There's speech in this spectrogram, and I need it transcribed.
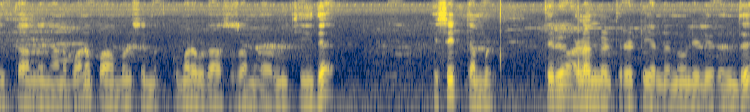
சித்தாந்த ஞானபான பாம்பன் ஸ்ரீமத் குமரகுதாச சுவாமி அருளி செய்த இசைத்தமிழ் திரு அலங்கல் திரட்டு என்ற நூலிலிருந்து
